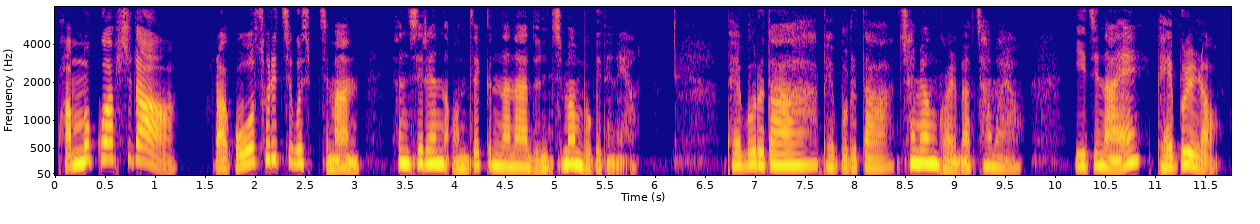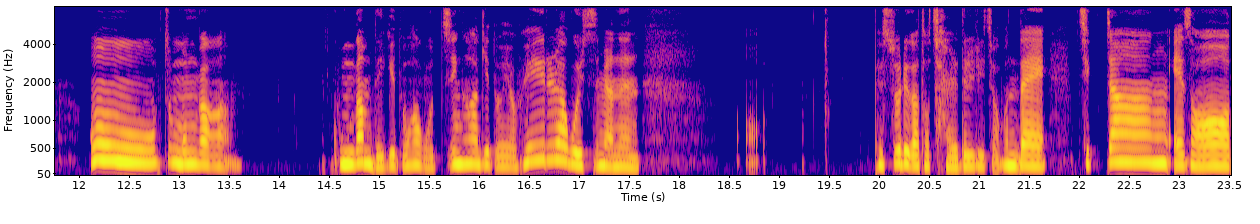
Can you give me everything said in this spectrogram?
밥 먹고 합시다! 라고 소리치고 싶지만 현실은 언제 끝나나 눈치만 보게 되네요. 배부르다, 배부르다, 최면 걸며 참아요. 이진아의 배불러. 어, 좀 뭔가 공감되기도 하고 찡하기도 해요. 회의를 하고 있으면은 뱃소리가 더 잘 들리죠. 근데 직장에서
